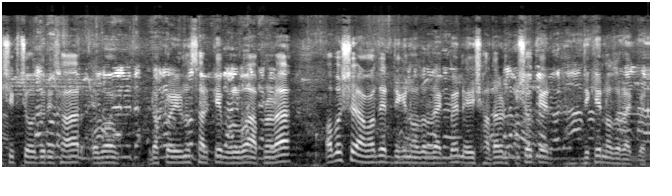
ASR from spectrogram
আশিক চৌধুরী স্যার এবং ডক্টর ইউনুস স্যারকে বলব আপনারা অবশ্যই আমাদের দিকে নজর রাখবেন এই সাধারণ কৃষকের দিকে নজর রাখবেন।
